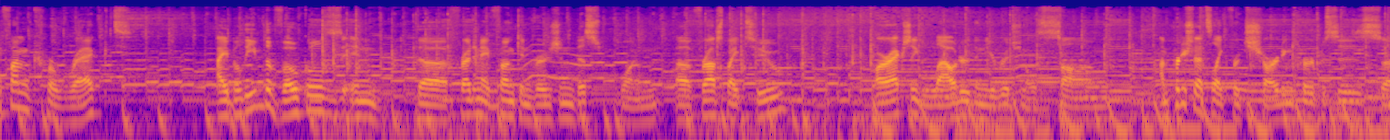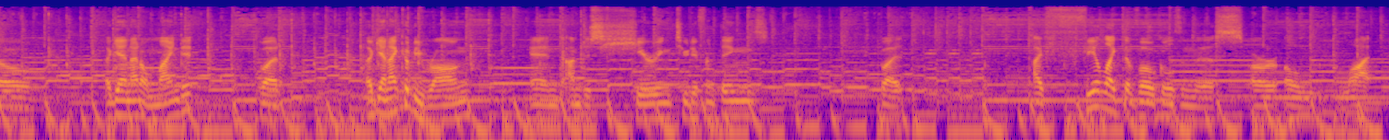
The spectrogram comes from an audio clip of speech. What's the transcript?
If I'm correct, I believe the vocals in the and A Funkin' version, this one, of Frostbite 2, are actually louder than the original song. I'm pretty sure that's like for charting purposes, so again, I don't mind it, but again, I could be wrong, and I'm just hearing two different things, but I feel like the vocals in this are a lot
